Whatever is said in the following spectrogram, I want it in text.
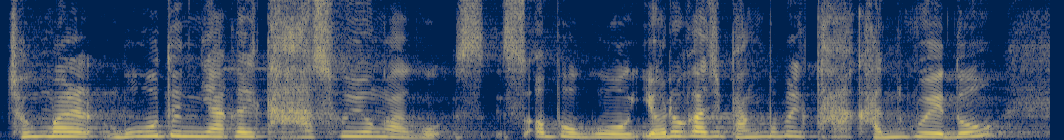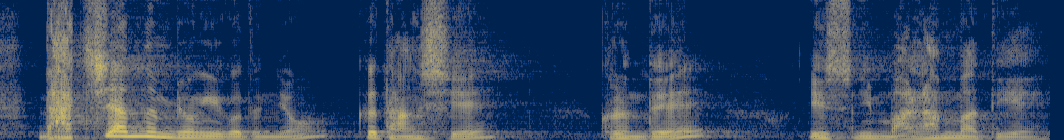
정말 모든 약을 다 소용하고 써보고 여러 가지 방법을 다 간구해도 낫지 않는 병이거든요. 그 당시에 그런데 예수님 말 한마디에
